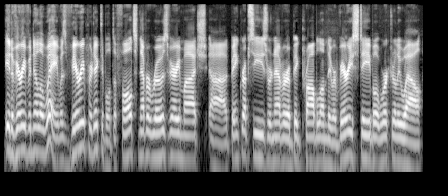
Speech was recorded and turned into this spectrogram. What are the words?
in a very vanilla way. It was very predictable. Defaults never rose very much. Uh, bankruptcies were never a big problem. They were very stable. It worked really well.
